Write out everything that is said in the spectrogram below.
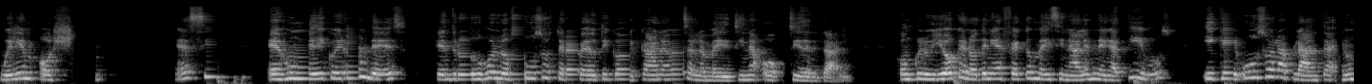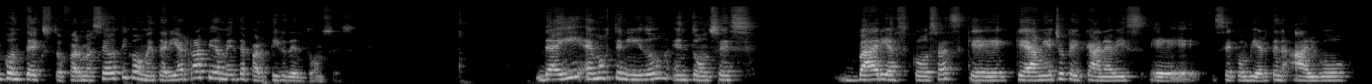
William O'Shaughnessy es un médico irlandés que introdujo los usos terapéuticos del cannabis en la medicina occidental. Concluyó que no tenía efectos medicinales negativos y que el uso de la planta en un contexto farmacéutico aumentaría rápidamente a partir de entonces. De ahí hemos tenido entonces varias cosas que, han hecho que el cannabis eh, se convierta en algo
